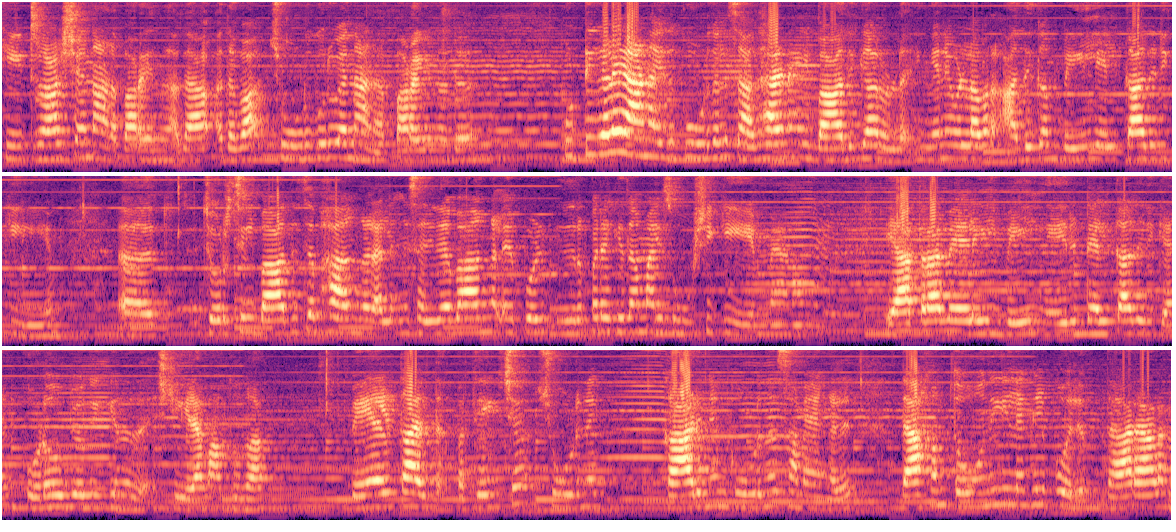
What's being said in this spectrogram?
ഹീറ്റ് റാഷ് എന്നാണ് പറയുന്നത് അഥവാ ചൂടുകുരു എന്നാണ് പറയുന്നത്. കുട്ടികളെയാണ് ഇത് കൂടുതൽ സാധാരണയായി ബാധിക്കാറുള്ളത്. ഇങ്ങനെയുള്ളവർ അധികം വെയിൽ ഏൽക്കാതിരിക്കുകയും ചൊറിച്ചിൽ ബാധിച്ച ഭാഗങ്ങൾ അല്ലെങ്കിൽ ശരീരഭാഗങ്ങൾ എപ്പോഴും ഈർപ്പരഹിതമായി സൂക്ഷിക്കുകയും വേണം. യാത്രാവേളയിൽ വെയിൽ നേരിട്ടേൽക്കാതിരിക്കാൻ കുട ഉപയോഗിക്കുന്നത് ശീലമാക്കുക. വേനൽക്കാലത്ത് പ്രത്യേകിച്ച് ചൂടിന് കാടിനും കൂടുന്ന സമയങ്ങളിൽ ദാഹം തോന്നിയില്ലെങ്കിൽ പോലും ധാരാളം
